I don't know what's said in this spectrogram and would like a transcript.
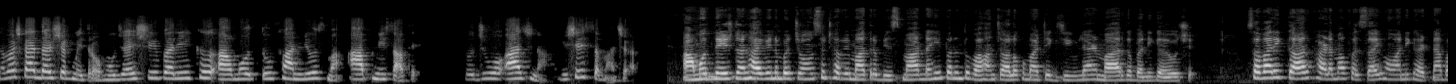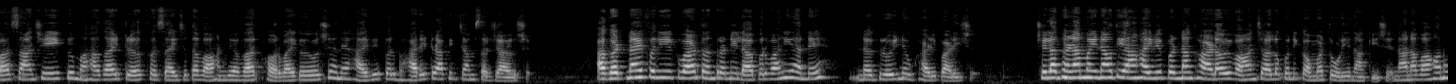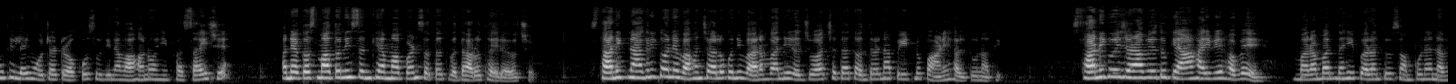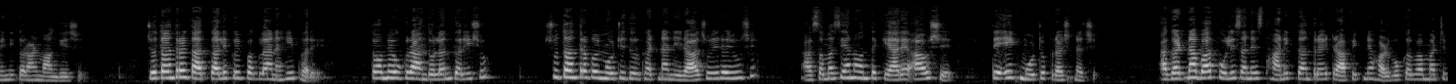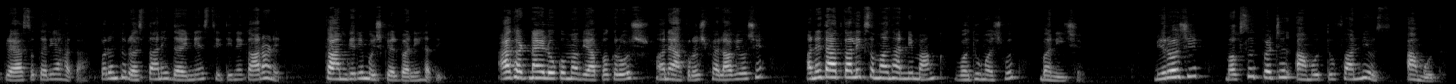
નમસ્કાર દર્શક મિત્રો, હું જયશ્રી પરીખ, આમોદ તુફાન ન્યૂઝમાં આપની સાથે. તો જુઓ આજના વિશેષ સમાચાર. આમોદ નેશનલ હાઈવે નંબર ચોસઠ હવે માત્ર બિસ્માર નહીં, પરંતુ વાહન ચાલકો માટે એક જીવલેણ માર્ગ બની ગયો છે. સવારે કાર ખાડામાં ફસાઈ હોવાની ઘટના બાદ સાંજે એક મહાગાઈ ટ્રક ફસાઈ જતા વાહન વ્યવહાર ખોરવાઈ ગયો છે અને હાઈવે પર ભારે ટ્રાફિક જામ સર્જાયો છે. આ ઘટનાએ ફરી એકવાર તંત્રની લાપરવાહી અને નગરોઈને ઉઘાડી પાડી છે. છેલ્લા ઘણા મહિનાઓથી આ હાઈવે પરના ખાડાઓએ વાહન ચાલકોની કમર તોડી નાખી છે. નાના વાહનોથી લઈ મોટા ટ્રકો સુધીના વાહનો અહીં ફસાય છે અને અકસ્માતોની સંખ્યામાં પણ સતત વધારો થઈ રહ્યો છે. સ્થાનિક નાગરિકો અને વાહન ચાલકોની વારંવારની રજૂઆત છતાં તંત્રના પેટનું પાણી હલતું નથી. સ્થાનિકોએ જણાવ્યું હતું કે આ હાઈવે હવે મરમત નહીં પરંતુ સંપૂર્ણ નવીનીકરણ માંગે છે. જો તંત્ર તાત્કાલિક કોઈ પગલાં નહીં ભરે, તો અમે ઉગ્ર આંદોલન કરીશું. શું તંત્ર કોઈ મોટી દુર્ઘટનાની રાહ જોઈ રહ્યું છે? આ સમસ્યાનો અંત ક્યારે આવશે, તે એક મોટો પ્રશ્ન છે. આ ઘટના બાદ પોલીસ અને સ્થાનિક તંત્રએ ટ્રાફિકને હળવો કરવા માટે પ્રયાસો કર્યા હતા, પરંતુ રસ્તાની દયનીય સ્થિતિને કારણે કામગીરી મુશ્કેલ બની હતી. આ ઘટનાએ લોકોમાં વ્યાપક રોષ અને આક્રોશ ફેલાવ્યો છે અને તાત્કાલિક સમાધાનની માંગ વધુ મજબૂત બની છે. Bureau chief Maqsood Patel, Amod Toofan news, Amod.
